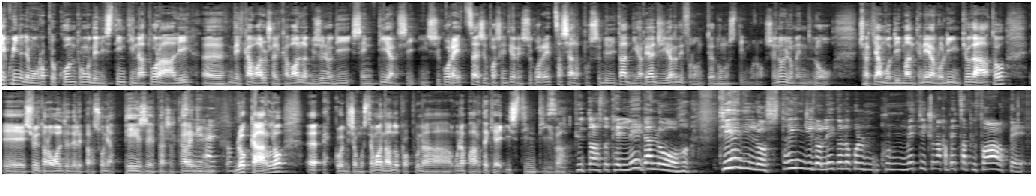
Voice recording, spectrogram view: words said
E quindi andiamo proprio contro uno degli istinti naturali eh, del cavallo, cioè il cavallo ha bisogno di sentirsi in sicurezza e si può sentire in sicurezza se ha la possibilità di reagire di fronte ad uno stimolo. Se noi lo, lo cerchiamo di mantenerlo lì inchiodato e si vedono a volte delle persone appese per cercare sì, di ecco. bloccarlo, eh, ecco diciamo stiamo andando proprio una, una parte che è istintiva. Sì, piuttosto che legalo, tienilo, stringilo, legalo, con, con, mettici una capezza più forte.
